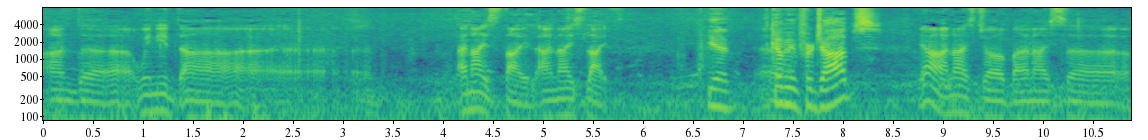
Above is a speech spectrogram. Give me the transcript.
and uh, we need uh, a nice style, a nice life. Yeah, coming for jobs? Yeah, a nice job, a nice uh,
